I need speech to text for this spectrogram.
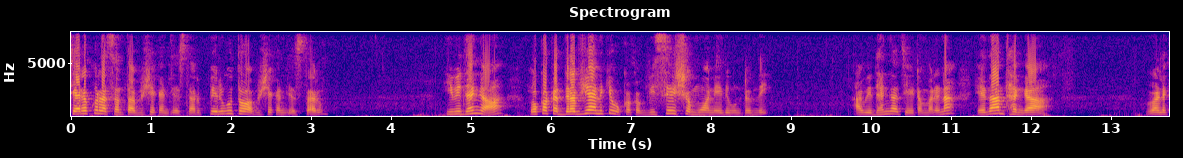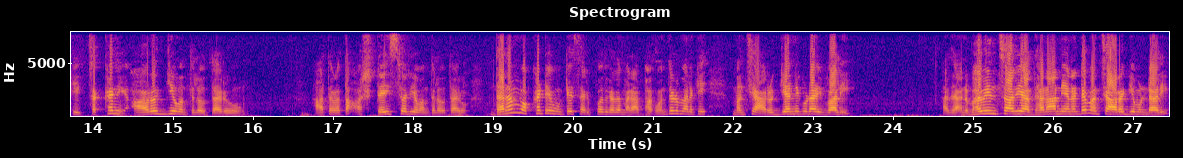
చెరకు రసంతో అభిషేకం చేస్తారు. పెరుగుతో అభిషేకం చేస్తారు. ఈ విధంగా ఒక్కొక్క ద్రవ్యానికి ఒక్కొక్క విశేషము అనేది ఉంటుంది. ఆ విధంగా చేయటం వలన యథార్థంగా వాళ్ళకి చక్కని ఆరోగ్యవంతులవుతారు. ఆ తర్వాత అష్టైశ్వర్యవంతులవుతారు. ధనం ఒక్కటే ఉంటే సరిపోదు కదా మరి. ఆ భగవంతుడు మనకి మంచి ఆరోగ్యాన్ని కూడా ఇవ్వాలి. అది అనుభవించాలి ఆ ధనాన్ని అని అంటే మంచి ఆరోగ్యం ఉండాలి.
